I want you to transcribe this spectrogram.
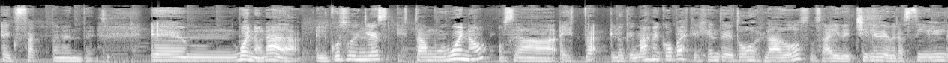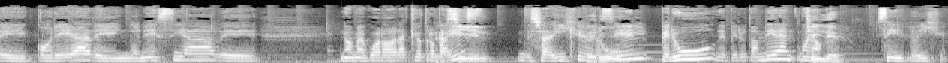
Exactamente. Em, bueno, nada, el curso de inglés está muy bueno, o sea, está, lo que más me copa es que hay gente de todos lados, o sea, hay de Chile, de Brasil, de Corea, de Indonesia, de... No me acuerdo ahora qué otro Brasil, país. Ya dije, Perú. Brasil, Perú, de Perú también. Bueno, Chile. Sí, lo dije.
